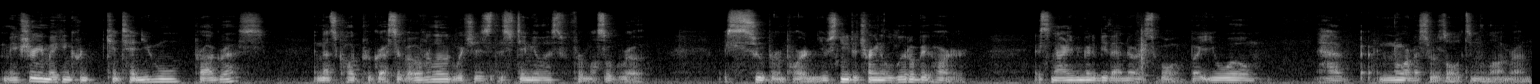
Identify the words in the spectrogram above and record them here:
make sure you're making continual progress and that's called progressive overload which is the stimulus for muscle growth. It's super important. You just need to train a little bit harder. It's not even going to be that noticeable but you will have enormous results in the long run.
